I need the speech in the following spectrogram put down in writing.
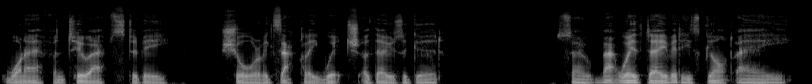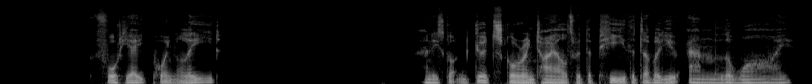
one F and two Fs to be sure of exactly which of those are good. So back with David, he's got a 48 point lead. And he's got good scoring tiles with the P, the W and the Y.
